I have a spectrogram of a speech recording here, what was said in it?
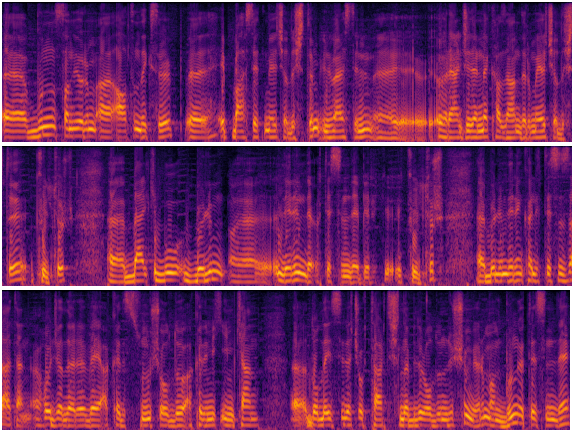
E, bunun sanıyorum e, altındaki sebep e, hep bahsetmeye çalıştım. Üniversitenin e, öğrencilerine kazandırmaya çalıştığı kültür. E, belki bu bölümlerin de ötesinde bir kültür. E, bölümlerin kalitesi zaten e, hocaları ve sunmuş olduğu akademik imkan e, dolayısıyla çok tartışılabilir olduğunu düşünmüyorum ama bunun ötesinde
